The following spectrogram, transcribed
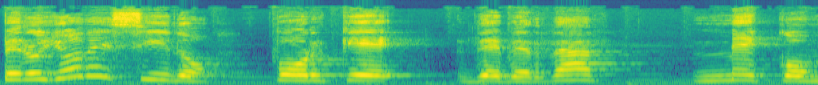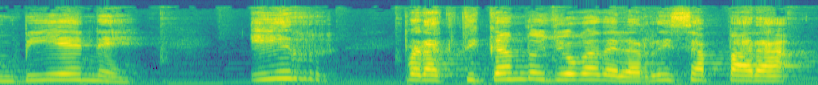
pero yo decido porque de verdad me conviene ir practicando yoga de la risa para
